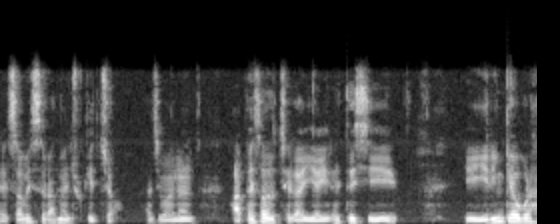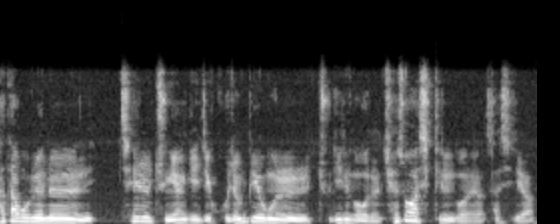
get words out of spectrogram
예, 서비스를 하면 좋겠죠. 하지만은 앞에서 제가 이야기를 했듯이 이 1인 기업을 하다 보면은 제일 중요한 게 이제 고정 비용을 줄이는 거거든요. 최소화시키는 거예요, 사실이요.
